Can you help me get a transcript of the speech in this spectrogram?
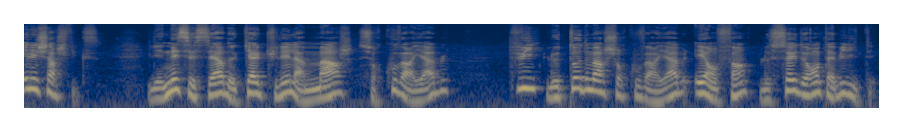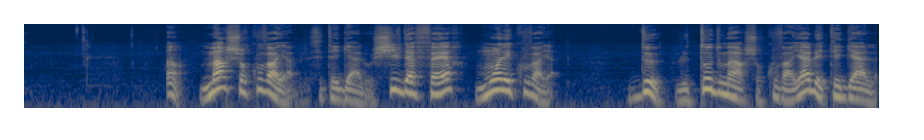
et les charges fixes. Il est nécessaire de calculer la marge sur coût variable puis le taux de marge sur coût variable et enfin le seuil de rentabilité. 1. Marge sur coût variable, c'est égal au chiffre d'affaires moins les coûts variables. 2. Le taux de marge sur coût variable est égal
